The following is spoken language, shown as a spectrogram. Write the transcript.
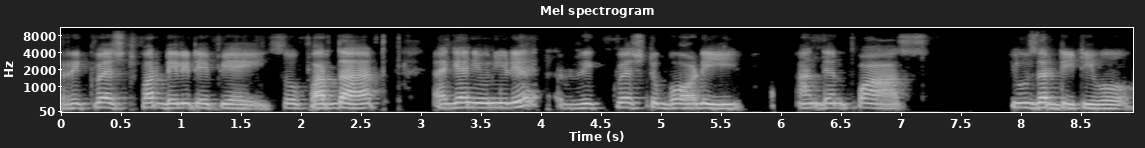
request for delete API. So for that, again, you need a request body and then pass user DTO.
